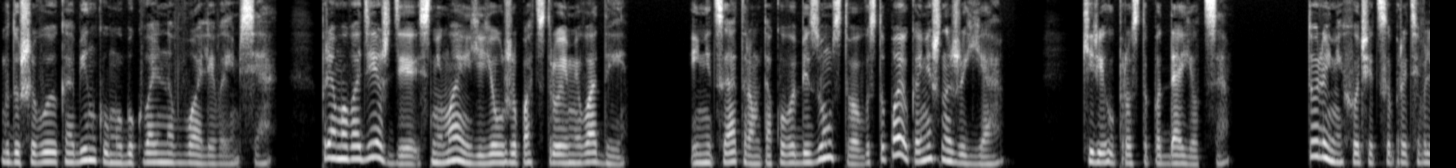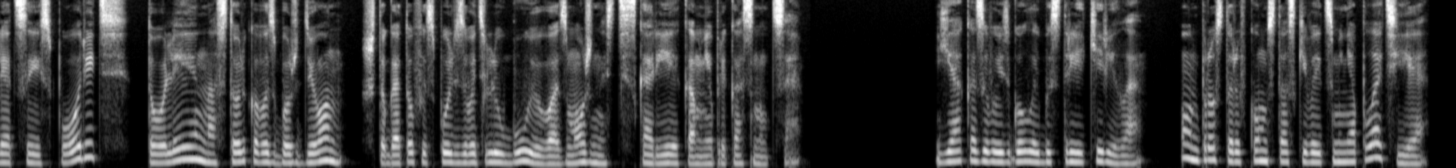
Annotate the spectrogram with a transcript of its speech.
В душевую кабинку мы буквально вваливаемся. Прямо в одежде, снимая ее уже под струями воды. Инициатором такого безумства выступаю, конечно же, я. Кирилл просто поддается. То ли не хочет сопротивляться и спорить, то ли настолько возбужден, что готов использовать любую возможность скорее ко мне прикоснуться. Я оказываюсь голой быстрее Кирилла. Он просто рывком стаскивает с меня платье,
